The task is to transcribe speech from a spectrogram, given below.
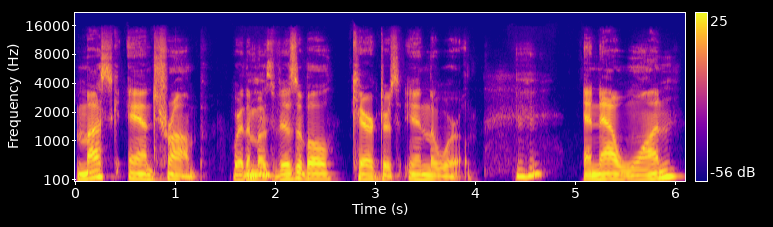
Musk and Trump were the mm-hmm. most visible characters in the world. Mm-hmm. And now one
